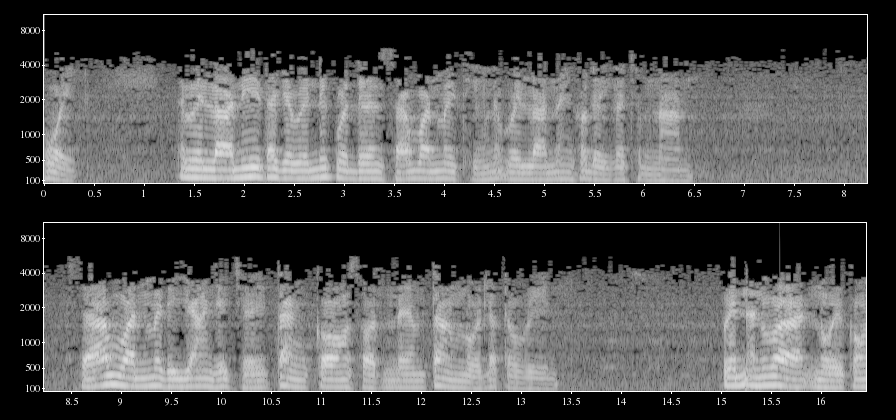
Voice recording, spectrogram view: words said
ห้วยแต่เวลานี้ถ้าจะเว้นนึกว่าเดินสามวันไม่ถึงนะเวลานั้นเขาเดินก็ชำนาญ สามวันไม่ได้ย่างเฉยๆตั้งกองสอดแนมตั้งหน่วยละตเวนเป็นอันว่าหน่วยกอง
